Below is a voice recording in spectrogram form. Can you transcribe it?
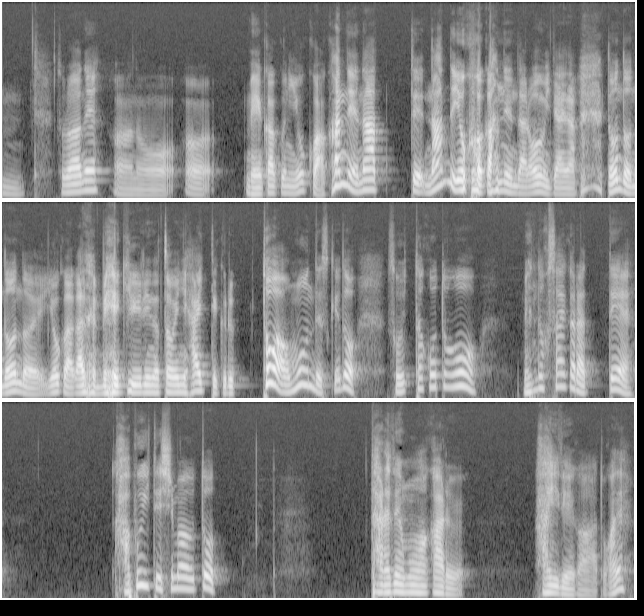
うん。それはねあの明確によくわかんねえなってなんでよくわかんねえんだろうみたいなどんどんどんどんよくわかんない迷宮入りの問いに入ってくるとは思うんですけどそういったことをめんどくさいからって省いてしまうと誰でもわかるハイデガーとかね。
